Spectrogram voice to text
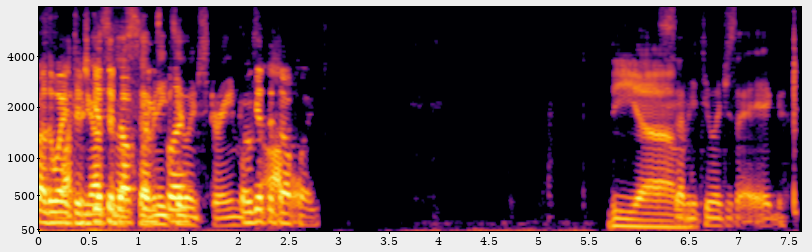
By the way, Watching did you get the on dumplings? 72 Glenn? inch screen. Go looks get the awful. dumplings. The um, 72 inches of egg.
